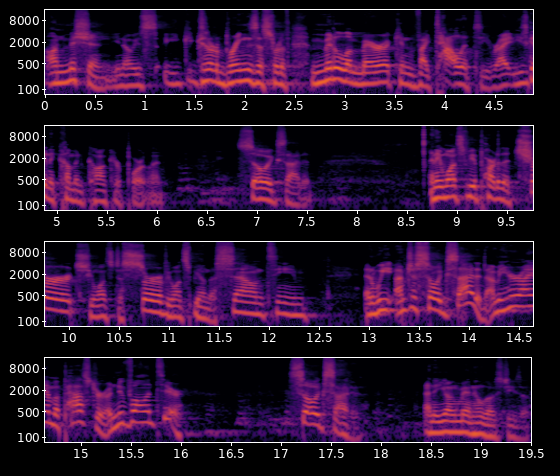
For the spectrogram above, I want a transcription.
on mission. You know, he sort of brings a sort of middle American vitality, right? He's going to come and conquer Portland. So excited. And he wants to be a part of the church. He wants to serve. He wants to be on the sound team. And we, I'm just so excited. I mean, here I am, a pastor, a new volunteer. So excited. And a young man who loves Jesus.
